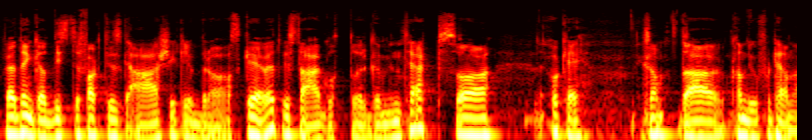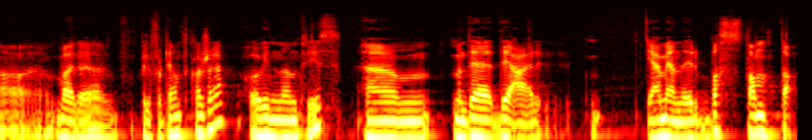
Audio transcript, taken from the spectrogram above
For jeg tenker at hvis det faktisk er skikkelig bra skrevet, hvis det er godt argumentert, så ok. Da kan det jo fortjene, være velfortjent, kanskje, å vinne en pris. Um, men det, det, er Jeg mener bastant da,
